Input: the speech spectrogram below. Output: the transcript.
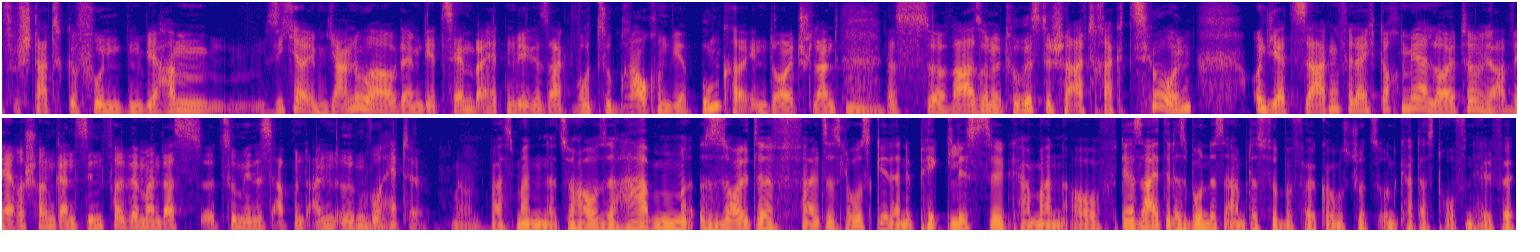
stattgefunden. Wir haben sicher im Januar oder im Dezember hätten wir gesagt, wozu brauchen wir Bunker in Deutschland? Mhm. Das äh, war so eine touristische Attraktion. Und jetzt sagen vielleicht doch mehr Leute, ja, wäre schon ganz sinnvoll, wenn man das äh, zumindest ab und an irgendwo mhm. hätte. und was man äh, zu Hause haben sollte, falls es losgeht, eine Pickliste kann man auf der Seite des Bundesamtes für Bevölkerungsschutz und Katastrophenhilfe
